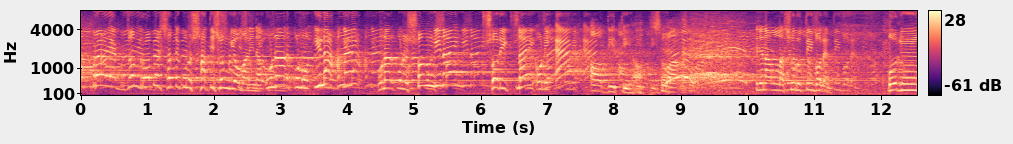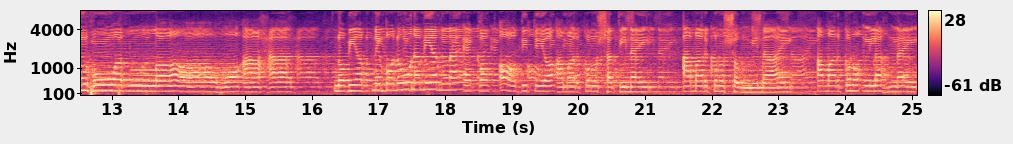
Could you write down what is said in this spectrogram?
আমরা একজন রবের সাথে কোনো সাথী সঙ্গীও মানি না উনার কোনো ইলাহ নাই উনার কোনো সঙ্গী নাই শরীক নাই উনি এক অদ্বিতীয় সুবহানাল্লাহ। এই জন্য আল্লাহ শুরুতেই বলেন قل هو الله أحد নবী আপনি বলুন, আমি আল্লাহ একক, অদ্বিতীয়, আমার কোনো সাথী নাই, আমার কোনো সঙ্গী নাই, আমার কোনো ইলাহ নাই।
